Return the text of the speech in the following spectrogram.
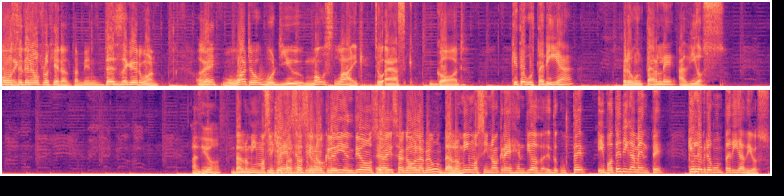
O si tenemos flojera, también. This is a good one. ¿Ok? What would you most like to ask God? ¿Qué te gustaría preguntarle a Dios? Adiós. Da lo mismo si ¿Y qué crees pasa en si Dios. no creí en Dios? O sea, Eso. ahí se acabó la pregunta. Da lo mismo si no crees en Dios. Usted, hipotéticamente, ¿qué le preguntaría a Dios?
